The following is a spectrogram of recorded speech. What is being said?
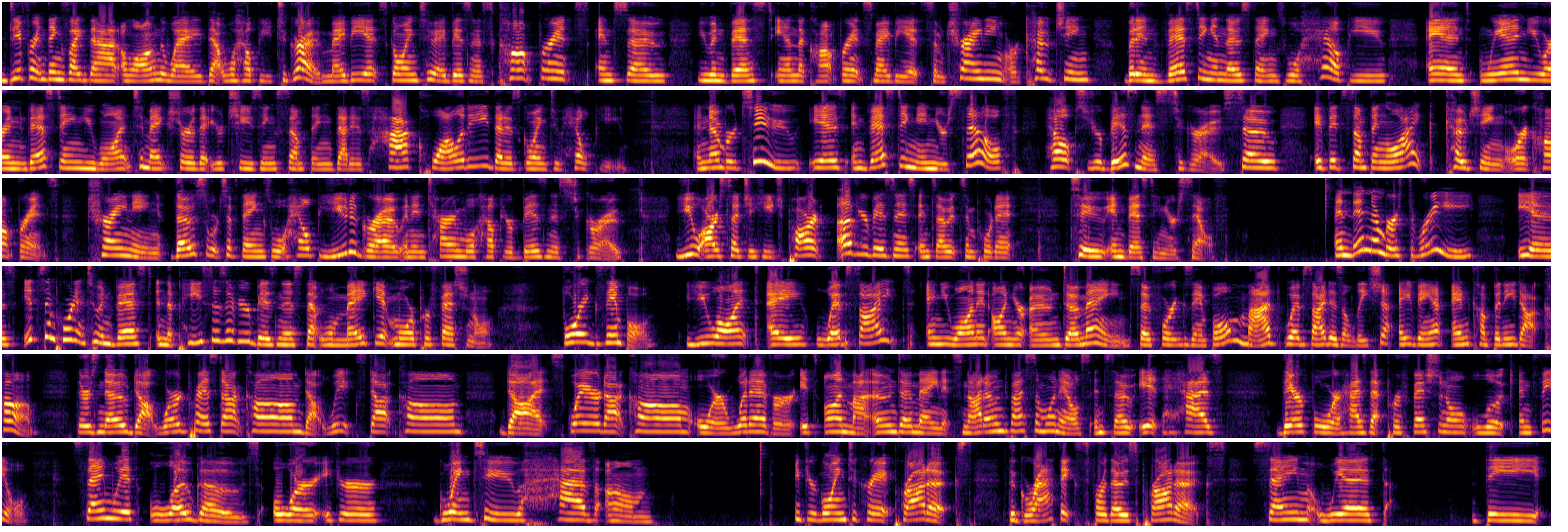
different things like that along the way that will help you to grow. Maybe it's going to a business conference, and so you invest in the conference. Maybe it's some training or coaching, but investing in those things will help you. And when you are investing, you want to make sure that you're choosing something that is high quality that is going to help you. And number two is investing in yourself helps your business to grow. So if it's something like coaching or a conference, training, those sorts of things will help you to grow and in turn will help your business to grow. You are such a huge part of your business, and so it's important to invest in yourself. And then number three is it's important to invest in the pieces of your business that will make it more professional. For example, you want a website and you want it on your own domain. So, for example, my website is alyssaavantandcompany.com. There's no .wordpress.com, .wix.com, .square.com, or whatever. It's on my own domain. It's not owned by someone else, and so it has, therefore, has that professional look and feel. Same with logos, or if you're going to have um, if you're going to create products, the graphics for those products. Same with the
